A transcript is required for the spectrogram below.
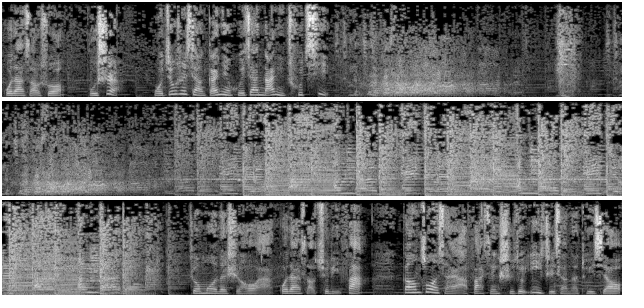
郭大嫂说：“不是。”我就是想赶紧回家拿你出气。周末的时候啊，郭大嫂去理发，刚坐下呀，发型师就一直向她推销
